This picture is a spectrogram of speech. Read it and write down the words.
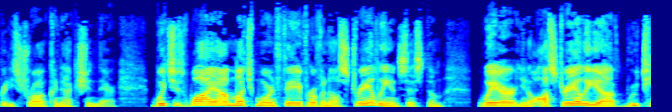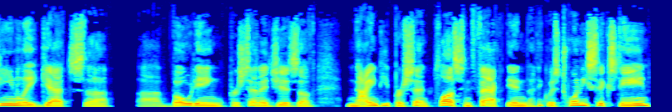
pretty strong connection there, which is why I'm much more in favor of an Australian system where, you know, Australia routinely gets uh, uh, voting percentages of 90% plus. In fact, in I think it was 2016,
